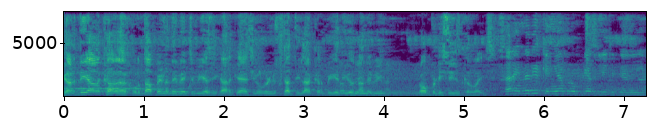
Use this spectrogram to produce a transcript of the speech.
ਗਰਦੀਵਾਲ ਖ- ਖੁਰਦਾ ਪਿੰਡ ਦੇ ਵਿੱਚ ਵੀ ਅਸੀਂ ਕਰਕੇ ਆਏ ਸੀ ਉਹ ਵੀ 37 ਲੱਖ ਰੁਪਏ ਦੀ ਉਹਨਾਂ ਦੇ ਵੀ ਪ੍ਰਾਪਰਟੀ ਸੀਜ਼ ਕਰਵਾਈ ਸੀ। ਸਰ ਇਹਨਾਂ ਦੀਆਂ ਕਿੰਨੀਆਂ ਪ੍ਰੋਪਰਟੀਆਂ ਸੀਜ਼ ਕੀਤੀਆਂ ਗਈਆਂ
